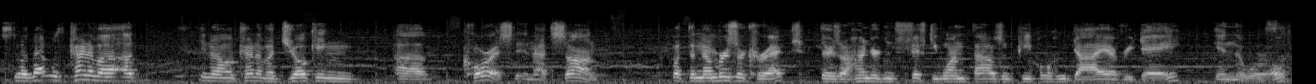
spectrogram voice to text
so that was kind of a, a you know, kind of a joking uh, chorus in that song. But the numbers are correct. There's 151,000 people who die every day in the world,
